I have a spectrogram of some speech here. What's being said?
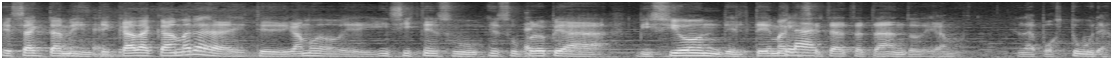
Exactamente, cada cámara, este, digamos, eh, insiste en su, propia visión del tema que se está tratando, digamos, en la postura.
